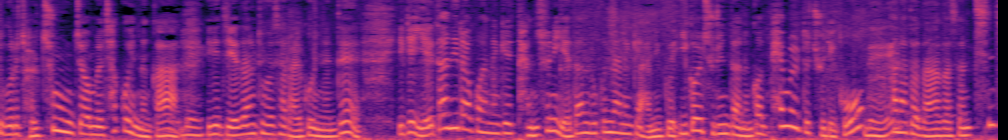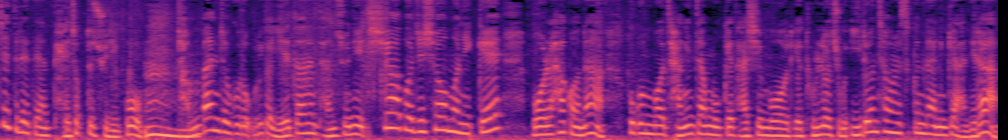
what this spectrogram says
식으로 절충점을 찾고 있는가 네. 이게 이제 예단을 통해서 잘 알고 있는데 이게 예단이라고 하는 게 단순히 예단으로 끝나는 게 아니고요. 이걸 줄인다는 건 폐물도 줄이고 네. 하나 더 나아가선 친지들에 대한 대접도 줄이고 음. 전반적으로 우리가 예단은 단순히 시아버지 시어머니께 뭘 하거나 혹은 뭐 장인 장모께 다시 뭐 이렇게 돌려주고 이런 차원에서 끝나는 게 아니라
